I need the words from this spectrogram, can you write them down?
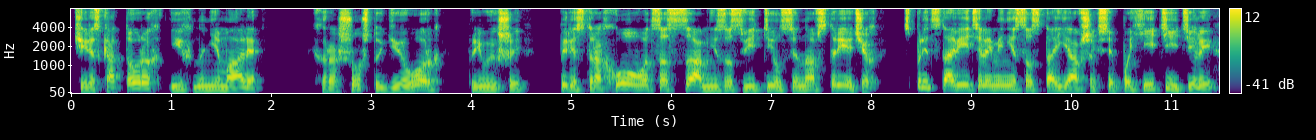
через которых их нанимали. Хорошо, что Георг, привыкший перестраховываться, сам не засветился на встречах с представителями несостоявшихся похитителей,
